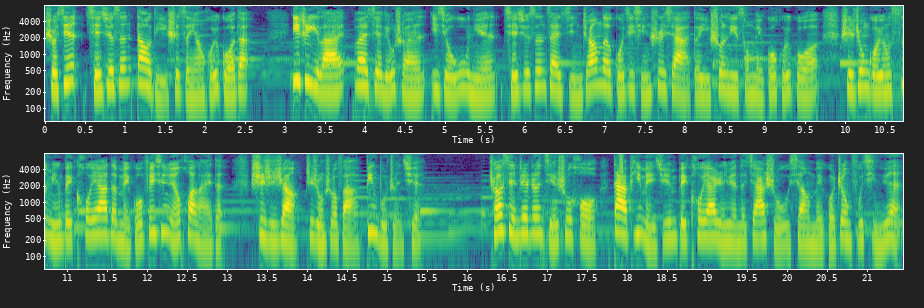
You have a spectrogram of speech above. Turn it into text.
首先，钱学森到底是怎样回国的？一直以来，外界流传，1955年钱学森在紧张的国际形势下得以顺利从美国回国，是中国用四名被扣押的美国飞行员换来的。事实上，这种说法并不准确。朝鲜战争结束后，大批美军被扣押人员的家属向美国政府请愿，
